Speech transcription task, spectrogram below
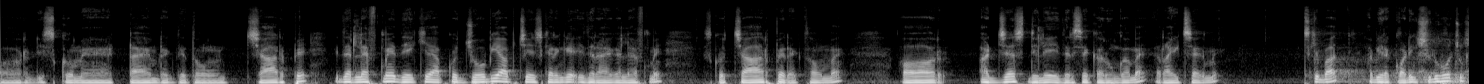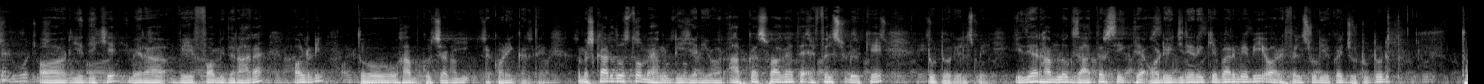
और इसको मैं टाइम रख देता हूँ चार पे। इधर लेफ़्ट में देखिए आपको जो भी आप चेंज करेंगे, इधर आएगा लेफ़्ट में। इसको चार पे रखता हूँ मैं। और एडजस्ट डिले इधर से करूँगा मैं राइट साइड में। इसके बाद अभी रिकॉर्डिंग शुरू हो चुका है और ये देखिए, मेरा वेव फॉर्म इधर आ रहा है ऑलरेडी तो हम कुछ अभी रिकॉर्डिंग करते हैं। नमस्कार दोस्तों, मैं हूँ जनी और आपका स्वागत है एफएल स्टूडियो के ट्यूटोरियल्स में। इधर हम लोग ज़्यादातर सीखते हैं ऑडियो इंजीनियरिंग के बारे में भी और एफएल स्टूडियो का जो ट्यूटोरियल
